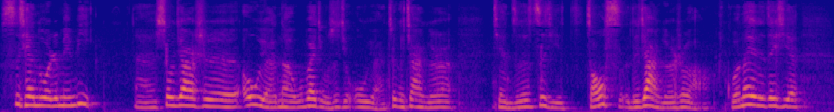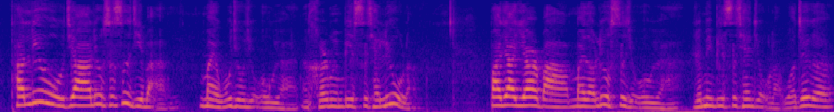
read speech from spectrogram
四千多人民币，嗯，售价是欧元呢五百九十九欧元，这个价格简直自己找死的价格是吧？国内的这些。它六加六十四 G 版卖五九九欧元，那合人民币四千六了。八加一二八卖到六四九欧元，人民币四千九了。我这个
